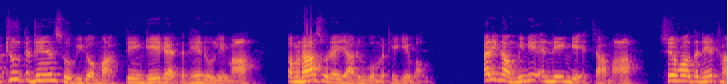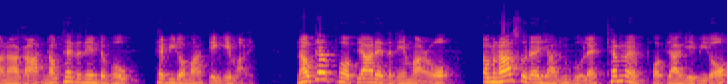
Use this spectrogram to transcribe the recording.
အထူးသတင်းဆိုပြီးတော့မှတင်ခဲ့တဲ့သတင်းတို့လေးမှာသမရဆိုတဲ့ယာတုကိုမထိခဲ့ပါဘူးအဲ့ဒီနောက်မိနစ်အနည်းငယ်အကြာမှာရှင်ဟောသတင်းဌာနကနောက်ထပ်သတင်းတစ်ပုဒ်ထည့်ပြီးတော့မှတင်ခဲ့ပါတယ်နောက်ထပ်ဖော်ပြတဲ့သတင်းမှာတော့သမရဆိုတဲ့ယာတုကိုလည်းထပ်မံဖော်ပြခဲ့ပြီးတော့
